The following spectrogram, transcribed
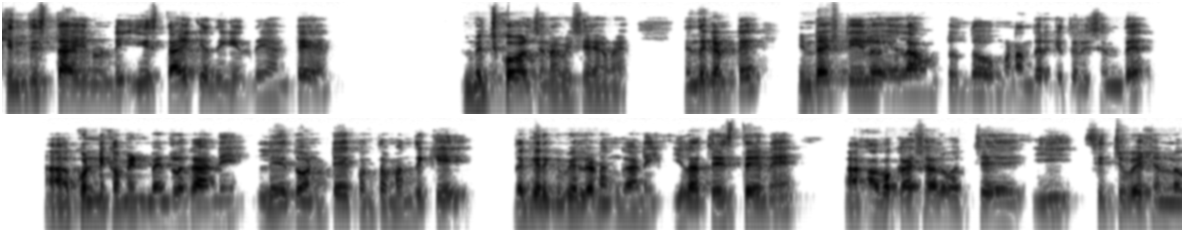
కింది స్థాయి నుండి ఈ స్థాయికి ఎదిగింది అంటే మెచ్చుకోవాల్సిన విషయమే. ఎందుకంటే ఇండస్ట్రీలో ఎలా ఉంటుందో మనందరికీ తెలిసిందే. కొన్ని కమిట్మెంట్‌లు కానీ లేదు అంటే కొంతమందికి దగ్గరికి వెళ్ళడం కానీ ఇలా చేస్తేనే అవకాశాలు వచ్చే ఈ సిచ్యువేషన్లో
